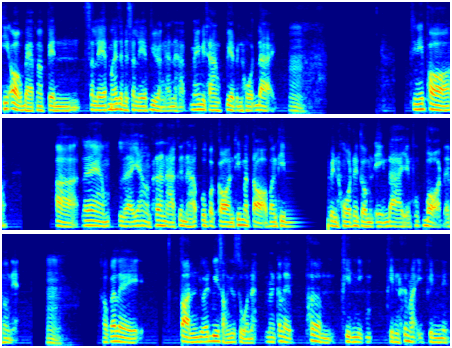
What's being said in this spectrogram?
ที่ออกแบบมาเป็น slave มันก็จะเป็น slave อยู่อย่างนั้นนะครับ ไม่มีทางเปลี่ยนเป็น host ได้อืมทีนี้พออ่า หลายอย่างหลายอย่างมันพัฒนาขึ้นนะครับ อุปกรณ์ที่มาต่อบางทีเป็น host ในตัวมันเองได้ อย่างพวกบอร์ดอะไรพวกเนี้ยอืมเขาก็เลยตอน USB 2.0อะ มันก็เลยเพิ่ม pin อีก pin ขึ้นมาอีก pin หนึ่ง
